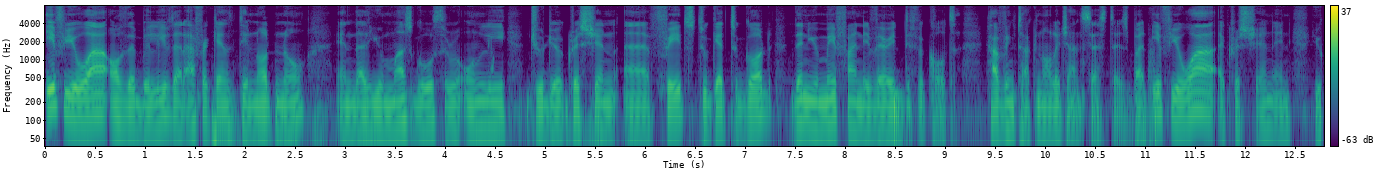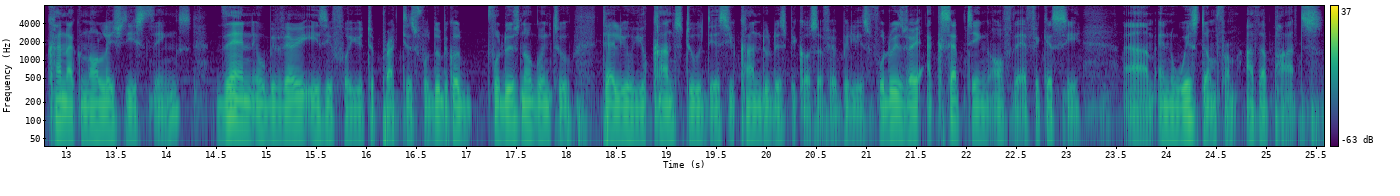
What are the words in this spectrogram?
if you are of the belief that Africans did not know and that you must go through only Judeo-Christian uh, faiths to get to God, then you may find it very difficult having to acknowledge ancestors. But if you are a Christian and you can acknowledge these things, then it will be very easy for you to practice Voodoo because Voodoo is not going to tell you you can't do this, you can't do this because of your beliefs. Voodoo is very accepting of the efficacy um, and wisdom from other parts.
